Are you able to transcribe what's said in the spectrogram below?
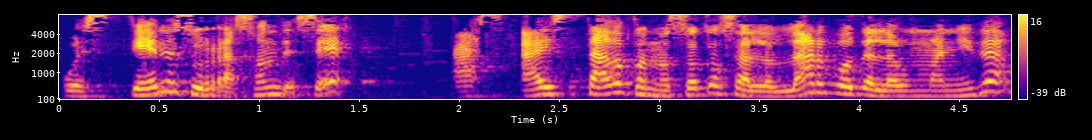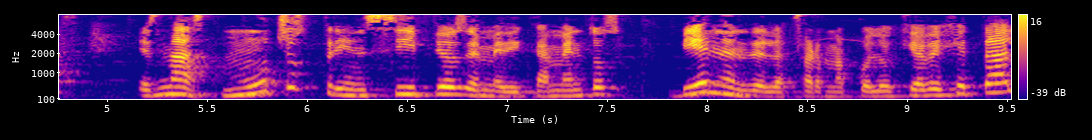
pues tiene su razón de ser. ha estado con nosotros a lo largo de la humanidad. Es más, muchos principios de medicamentos vienen de la farmacología vegetal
